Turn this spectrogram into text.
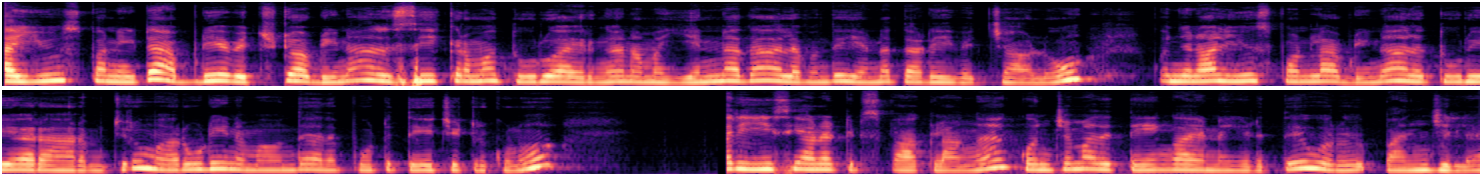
அதை யூஸ் பண்ணிவிட்டு அப்படியே வச்சுட்டோம் அப்படின்னா அது சீக்கிரமாக துருவாயிருங்க. நம்ம என்ன தான் அதில் வந்து எண்ணெய் தடவி வச்சாலும் கொஞ்ச நாள் யூஸ் பண்ணல அப்படின்னா அதில் துருயேற ஆரம்பிச்சிடும் மறுபடியும் நம்ம வந்து அதை போட்டு தேய்ச்சிட்ருக்கணும் மாதிரி ஈஸியான டிப்ஸ் பார்க்கலாங்க. கொஞ்சமாக அது தேங்காய் எண்ணெய் எடுத்து ஒரு பஞ்சில்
